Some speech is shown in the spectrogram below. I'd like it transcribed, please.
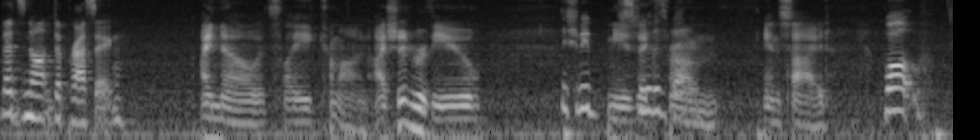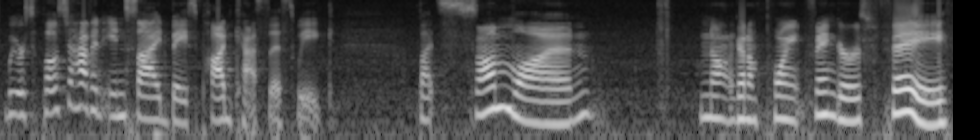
that's not depressing? I know. It's like, come on. I should review They should be music smooth as butter. from inside. Well, we were supposed to have an inside based podcast this week, but someone, not gonna point fingers, Faith,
